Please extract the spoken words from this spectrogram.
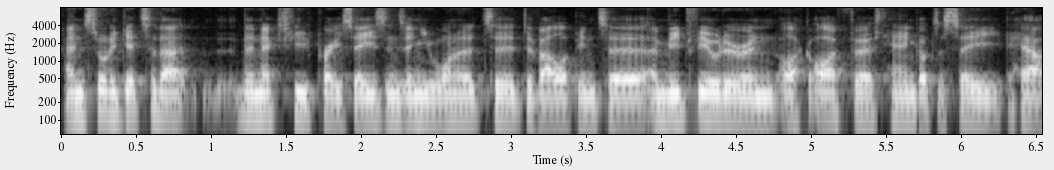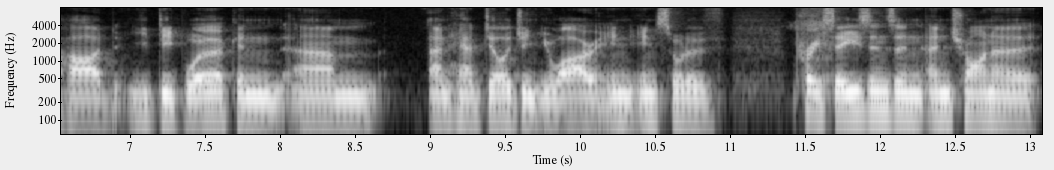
and sort of get to that the next few pre seasons, and you wanted to develop into a midfielder. And like I firsthand got to see how hard you did work and um, and how diligent you are in in sort of pre seasons and and trying to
